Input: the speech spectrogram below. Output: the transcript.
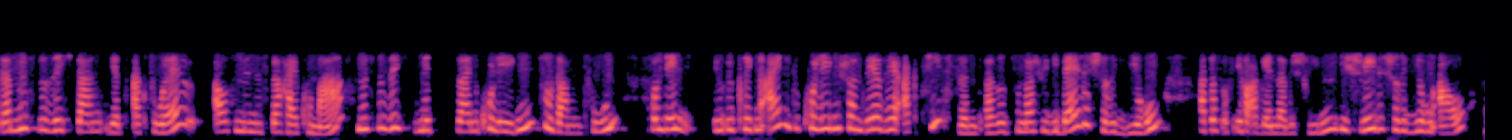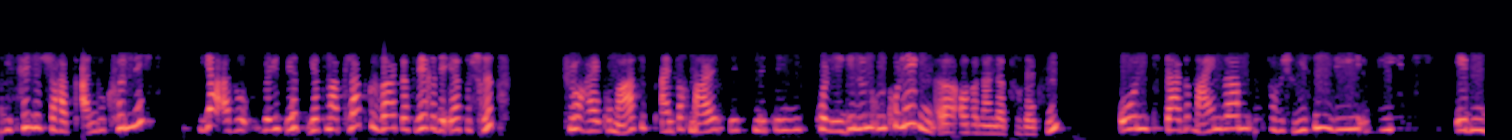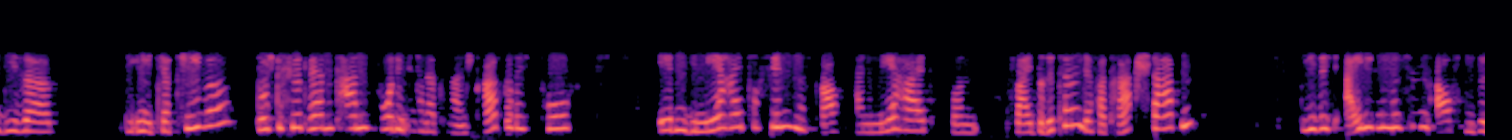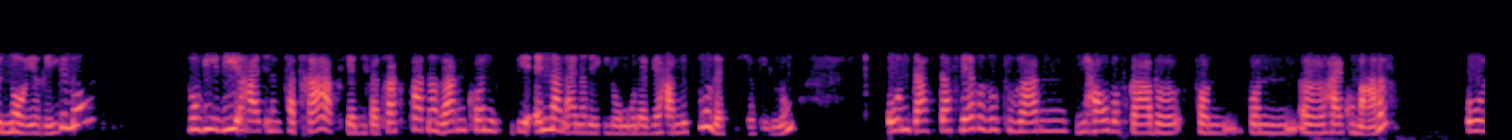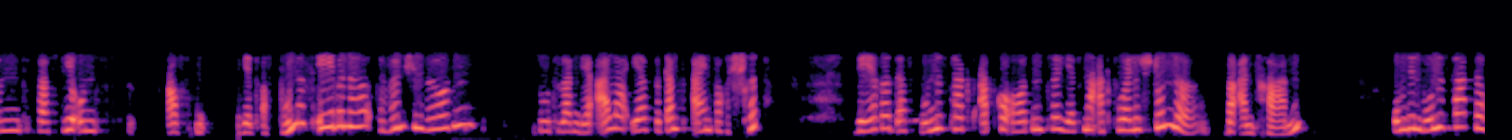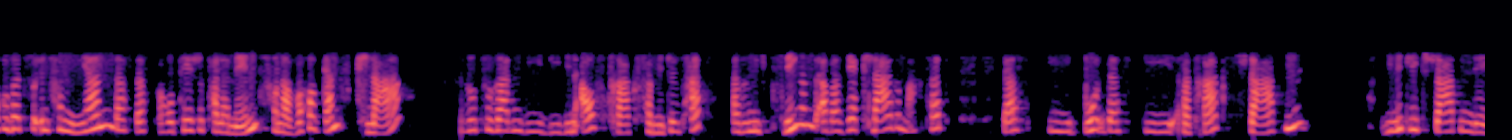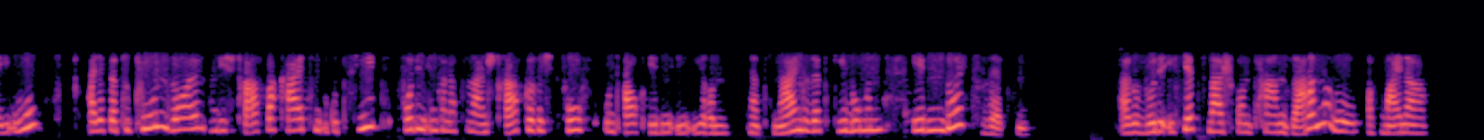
Da müsste sich dann jetzt aktuell Außenminister Heiko Maas müsste sich mit seinen Kollegen zusammentun, von denen im Übrigen einige Kollegen schon sehr, sehr aktiv sind. Also zum Beispiel die belgische Regierung hat das auf ihre Agenda geschrieben, die schwedische Regierung auch, die finnische hat es angekündigt. Ja, also jetzt, mal platt gesagt, das wäre der erste Schritt für Heiko Maas, jetzt einfach mal sich mit den Kolleginnen und Kollegen äh, auseinanderzusetzen und da gemeinsam zu beschließen, wie, wie eben diese, die Initiative durchgeführt werden kann vor dem Internationalen Strafgerichtshof, eben die Mehrheit zu finden. Es braucht eine Mehrheit von zwei Dritteln der Vertragsstaaten, die sich einigen müssen auf diese neue Regelung. So wie, wie halt in einem Vertrag ja die Vertragspartner sagen können, wir ändern eine Regelung oder wir haben eine zusätzliche Regelung. Und das, das wäre sozusagen die Hausaufgabe von, von äh, Heiko Maas. Und was wir uns auf, jetzt auf Bundesebene wünschen würden, sozusagen der allererste ganz einfache Schritt, wäre, dass Bundestagsabgeordnete jetzt eine aktuelle Stunde beantragen, um den Bundestag darüber zu informieren, dass das Europäische Parlament von einer Woche ganz klar sozusagen die, die den Auftrag vermittelt hat, also nicht zwingend, aber sehr klar gemacht hat, dass die, dass die Vertragsstaaten die Mitgliedstaaten der EU alles dazu tun sollen, um die Strafbarkeit von Ökozid vor dem Internationalen Strafgerichtshof und auch eben in ihren nationalen Gesetzgebungen eben durchzusetzen. Also würde ich jetzt mal spontan sagen, so aus meiner,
